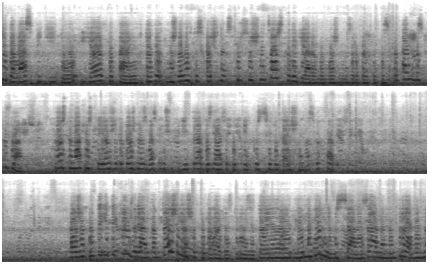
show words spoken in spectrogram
Перше до вас підійду, і я питаю, хто можливо, хтось хоче на екскурсію швейцарська рів'єра, ми можемо зробити без питань, без проблем. Просто-напросто я вже до кожного з вас мушу підійти, аби знати по кількості людей, що у нас виходить. Може бути і таким варіантом. теж є, що подивитись, друзі, то є неймовірні місця, Лозана, Монтро, ВВ.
